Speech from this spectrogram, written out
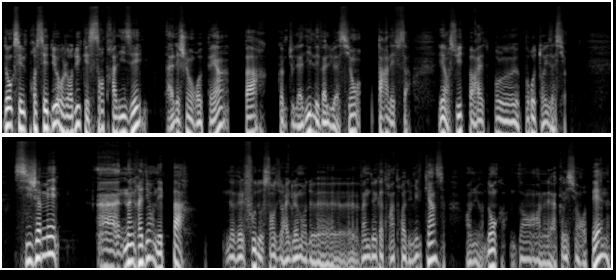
Donc c'est une procédure aujourd'hui qui est centralisée à l'échelon européen par, comme tu l'as dit, l'évaluation par l'EFSA et ensuite pour, autorisation. Si jamais un ingrédient n'est pas novel food au sens du règlement de 2283-2015, donc dans la Commission européenne,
